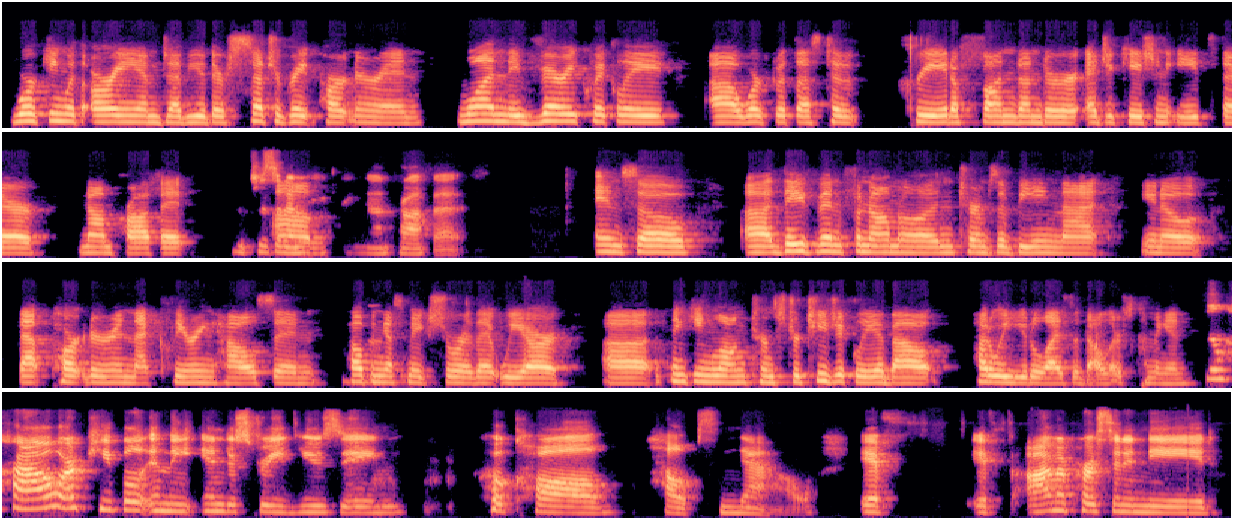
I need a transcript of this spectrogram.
working with RAMW. They're such a great partner, and one, they very quickly uh, worked with us to create a fund under Education Eats, their nonprofit, which is an um, amazing nonprofit. And so uh, they've been phenomenal in terms of being that you know that partner in that clearinghouse and helping us make sure that we are uh, thinking long term strategically about how do we utilize the dollars coming in. So, how are people in the industry using Hook Hall helps now? If if I'm a person in need,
